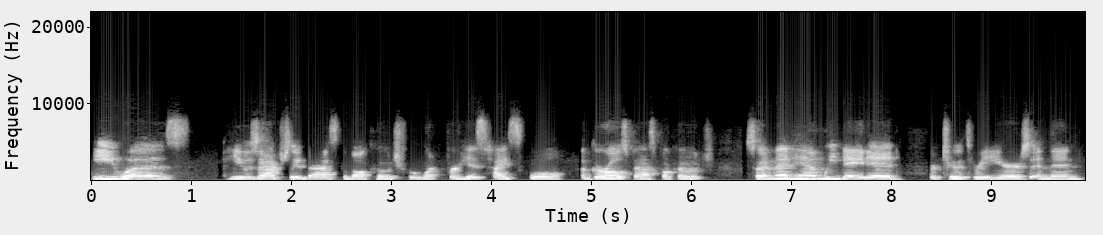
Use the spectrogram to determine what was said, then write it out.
He was he was actually a basketball coach for one, for his high school, a girls basketball coach. So I met him. We dated for two or three years, and then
